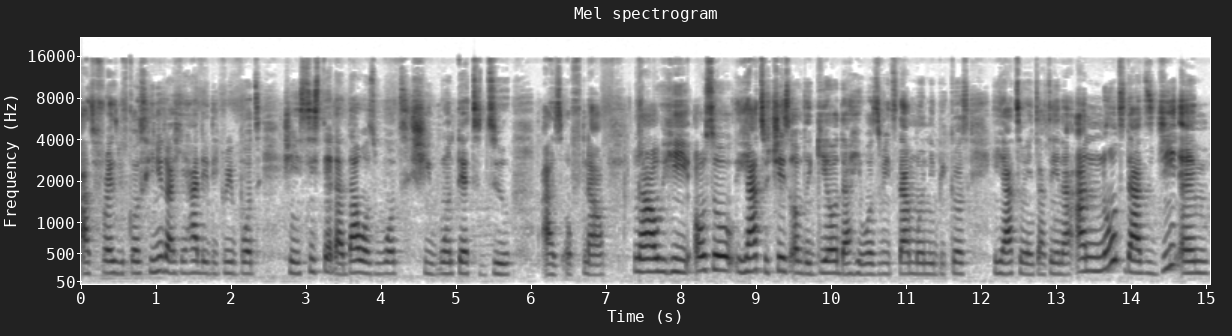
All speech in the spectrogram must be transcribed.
at first because he knew that she had a degree, but she insisted that that was what she wanted to do as of now. Now he also he had to chase off the girl that he was with that money because he had to entertain her. And note that Jean um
